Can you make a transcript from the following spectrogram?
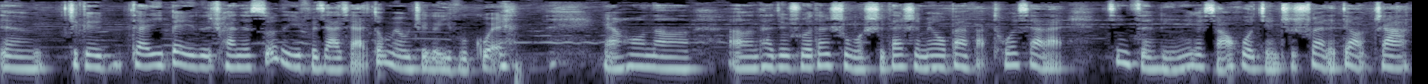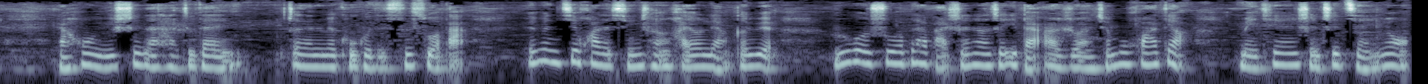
嗯，这个他一辈子穿的所有的衣服加起来都没有这个衣服贵。然后呢，嗯，他就说，但是我实在是没有办法脱下来，镜子里那个小伙简直帅的掉渣。然后于是呢，他就在站在那边苦苦的思索吧。原本计划的行程还有两个月。如果说他把身上这一百二十万全部花掉，每天省吃俭用，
